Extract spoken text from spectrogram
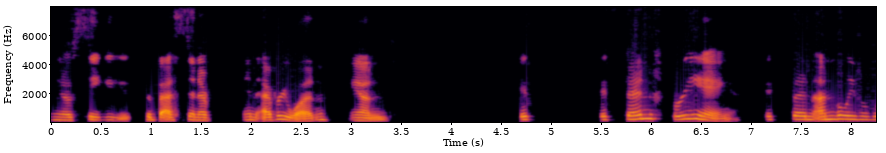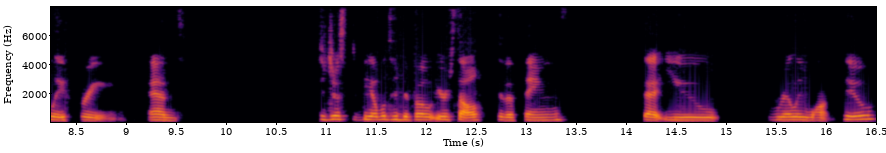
you know, see the best in, in everyone. And it's, it's been freeing. It's been unbelievably freeing. And to just be able to devote yourself to the things that you really want to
